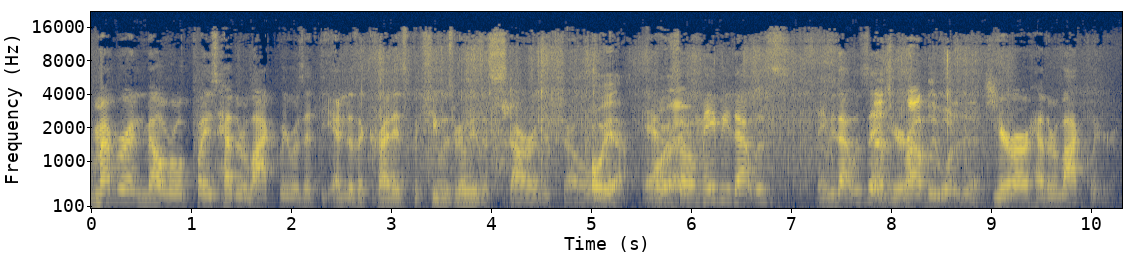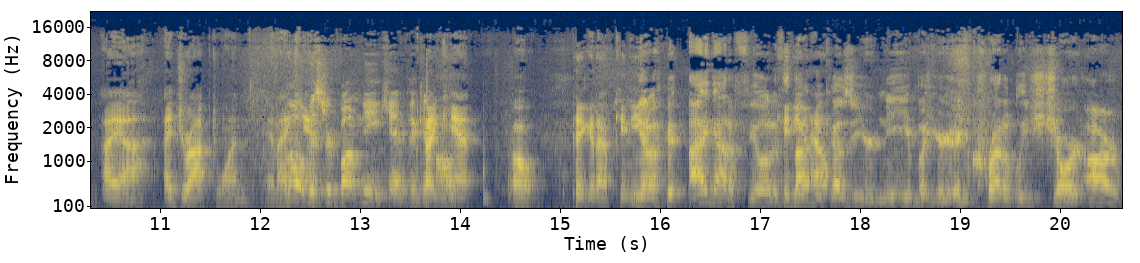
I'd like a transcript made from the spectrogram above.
Remember in Melrose Place, Heather Locklear was at the end of the credits, but she was really the star of the show. Oh, yeah. yeah. Oh, yeah. So maybe that was maybe that was it. That's you're, probably what it is. you're our Heather Locklear. I uh, I dropped one and I Oh, can't. Mr. Bum Knee can't pick it up. I up. can't Oh, pick it up. Can you? you know, I got a feeling it's not help? because of your knee, but your incredibly short arms.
